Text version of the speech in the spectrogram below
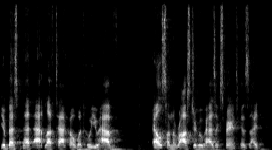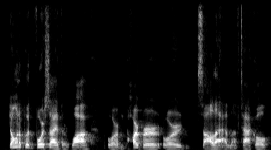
your best bet at left tackle with who you have else on the roster who has experience. Because I don't want to put Forsyth or Walk or Harper or Sala at left tackle.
